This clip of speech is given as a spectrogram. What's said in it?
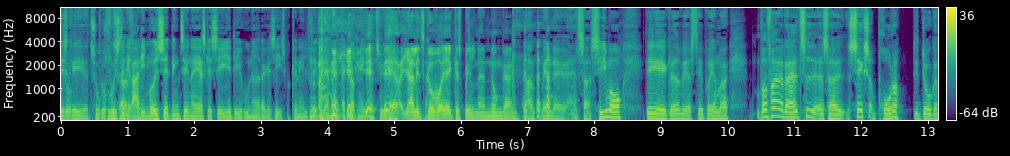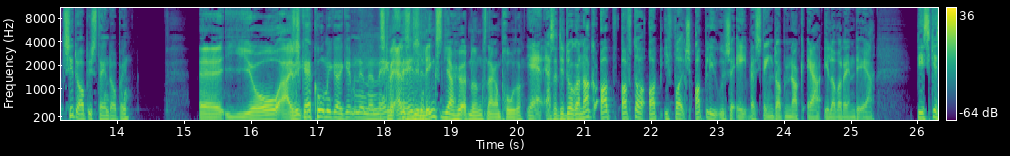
Det skal I have Du tusind har fuldstændig ret. I modsætning til, når jeg skal sælge det er 100, der kan ses på Kanal 5 hver mandag kl. 21. Ja, jeg er lidt skuffet, at jeg ikke kan spille den anden nogle gange. Ja, men øh, altså, Seymour, det glæder vi os til, Brian Mørk. Hvorfor er der altid, altså, sex og prutter, det dukker tit op i stand-up, ikke? Uh, jo, ej, jeg. Skal komikere igennem en anden Skal vi ærlig det er længe siden, jeg har hørt nogen snakke om prutter. Ja, altså det dukker nok op, oftere op i folks oplevelse af, hvad stand-up nok er, eller hvordan det er. Det skal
